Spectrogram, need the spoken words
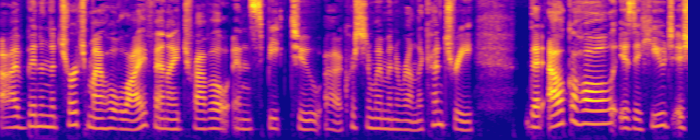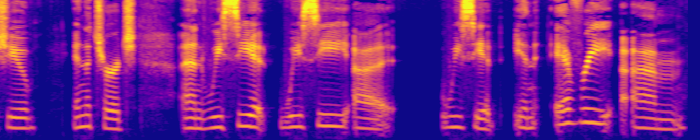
I've been in the church my whole life and I travel and speak to uh, Christian women around the country that alcohol is a huge issue in the church. And we see it, we see, uh, we see it in every, um,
